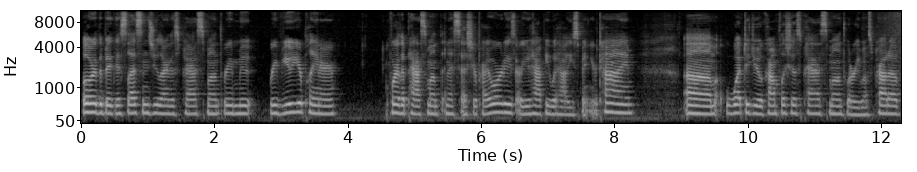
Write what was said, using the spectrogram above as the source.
What were the biggest lessons you learned this past month? Remo review your planner for the past month and assess your priorities. Are you happy with how you spent your time? Um, what did you accomplish this past month? What are you most proud of?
